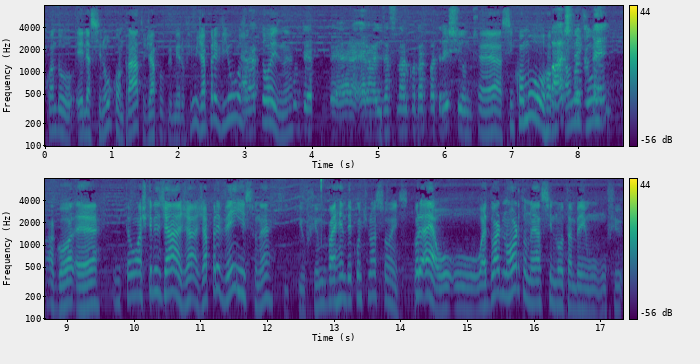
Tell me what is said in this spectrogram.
quando ele assinou o contrato já pro primeiro filme, já previu os Era dois, né? Era, era, eles assinaram o contrato pra três filmes. É, assim como o Robert Downey Jr. também. agora, é. Então eu acho que eles já, já, já preveem isso, né? Que, que o filme vai render continuações. Por- é, o, o Edward Norton, né, assinou também um, um fi-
